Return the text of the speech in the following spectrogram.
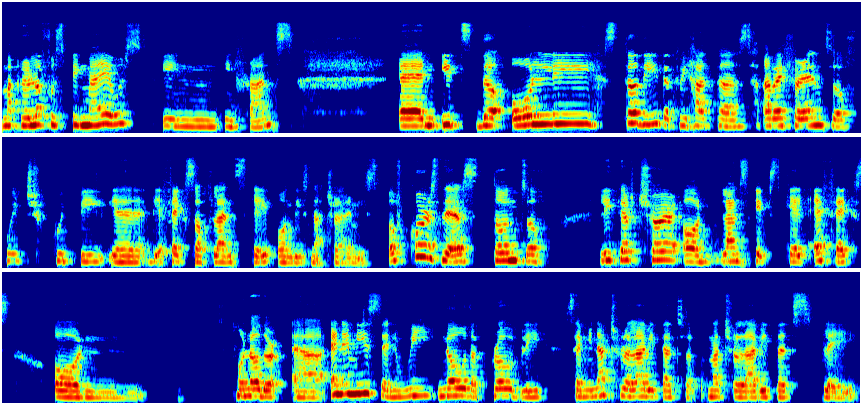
Macrolophus pygmaeus in, in France. And it's the only study that we had as a reference of which could be uh, the effects of landscape on these natural enemies. Of course, there's tons of literature on landscape scale effects on, on other uh, enemies, and we know that probably semi-natural habitats or natural habitats play,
